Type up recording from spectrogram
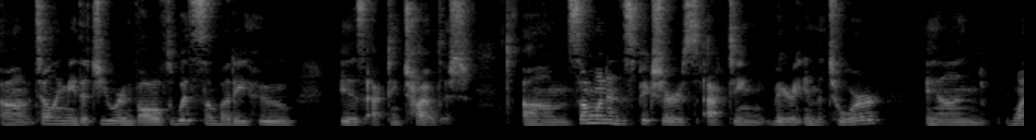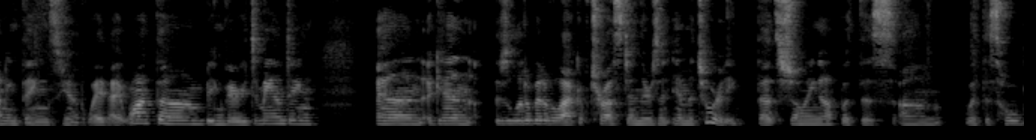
uh, telling me that you were involved with somebody who is acting childish. Um, someone in this picture is acting very immature and wanting things, you know, the way they want them, being very demanding. And again, there's a little bit of a lack of trust and there's an immaturity that's showing up with this, um, with this whole,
